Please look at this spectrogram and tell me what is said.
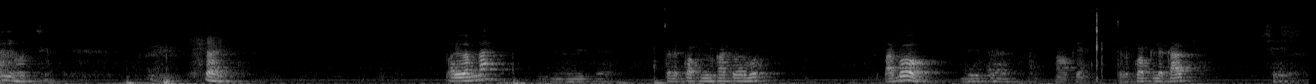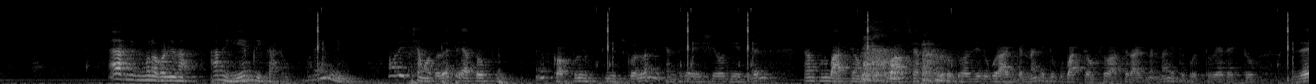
এই হচ্ছে। পারলাম না? তাহলে কপিল কাটতে পারব? পারব? ওকে তাহলে কপিলের কাজ? শেষ। আর আপনি মনে করেন যে না আমি এমনি কাটু মানে এমনি। আমার ইচ্ছা মতো, দেখ, এত কি? কপিল ইউজ করলাম, এখান থেকে রেশিও দিয়ে দিলেন। কারণ কোনো বাড়তি অংশ আছে আপনি প্রতিবার যেটুকু রাখবেন না, এটুকু বাড়তি অংশ আছে, রাখবেন না, এটুকু, একটু এটা একটু, যে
